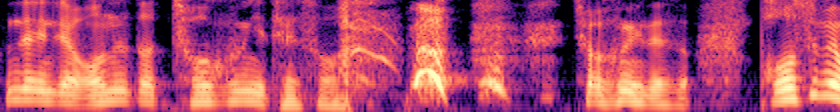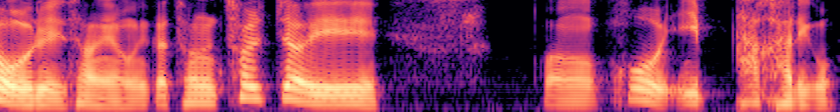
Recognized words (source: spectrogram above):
근데 이제 어느덧 적응이 돼서 적응이 돼서 벗으면 오히려 이상해요. 그러니까 저는 철저히 어, 코, 입 다 가리고.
